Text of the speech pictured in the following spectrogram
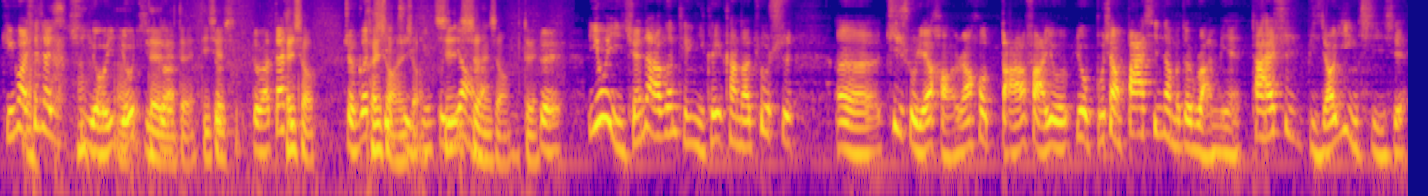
尽管现在是有 有几个，对对对，的确是对吧？但是很少，整个气质已经不一样了是很。少。对，对，因为以前的阿根廷，你可以看到，就是呃技术也好，然后打法又又不像巴西那么的软绵，它还是比较硬气一些，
